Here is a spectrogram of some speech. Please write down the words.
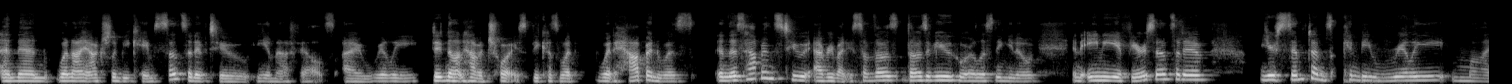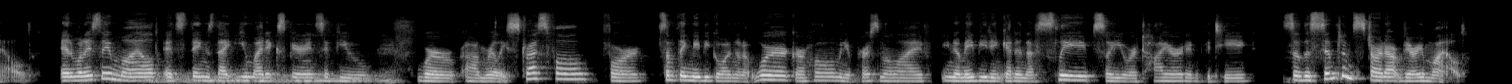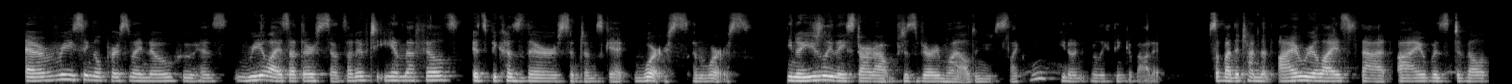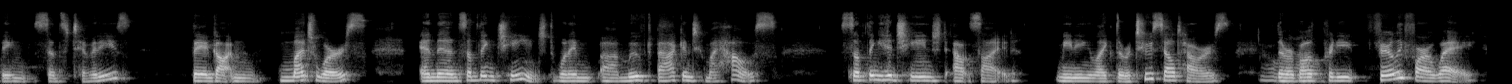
And then when I actually became sensitive to EMF fields, I really did not have a choice because what what happened was and this happens to everybody. So those those of you who are listening, you know, and Amy, if you're sensitive, your symptoms can be really mild. And when I say mild, it's things that you might experience if you were um, really stressful for something maybe going on at work or home in your personal life. You know, maybe you didn't get enough sleep, so you were tired and fatigued. So the symptoms start out very mild. Every single person I know who has realized that they're sensitive to EMF fields, it's because their symptoms get worse and worse. You know, usually they start out just very mild and you just like, oh, you don't really think about it. So by the time that I realized that I was developing sensitivities, they had gotten much worse. And then something changed when I uh, moved back into my house. Something had changed outside, meaning like there were two cell towers. Oh, they were wow. both pretty fairly far away,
